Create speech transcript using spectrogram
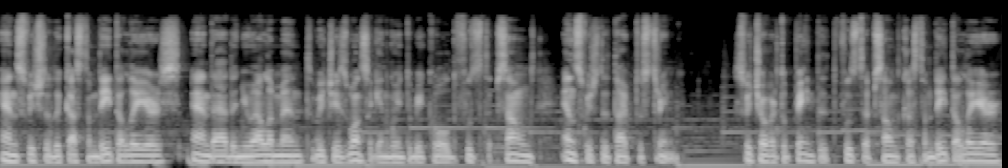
and switch to the custom data layers and add a new element which is once again going to be called footstep sound and switch the type to string. Switch over to painted footstep sound custom data layer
